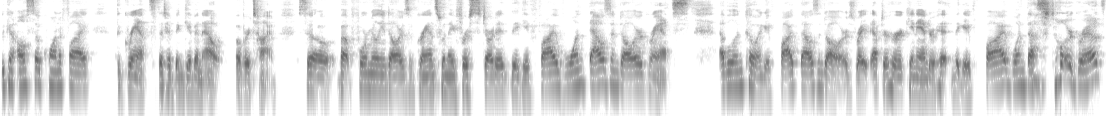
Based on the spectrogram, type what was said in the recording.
We can also quantify the grants that have been given out over time. So about $4 million of grants when they first started. They gave five $1,000 grants. Evelyn Cohen gave $5,000 right after Hurricane Andrew hit, and they gave five $1,000 grants.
